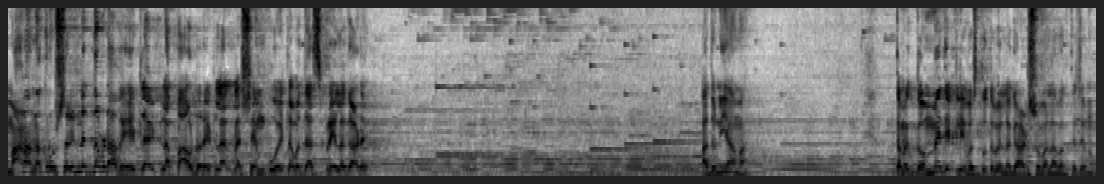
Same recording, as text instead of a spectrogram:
માણા નકરું શરીરને જ નવડાવે, એટલા એટલા પાવડર એટલા એટલા શેમ્પુ એટલા બધા સ્પ્રે લગાડે. આ દુનિયામાં તમે ગમે તેટલી વસ્તુ તમે લગાડશો વાલા ભક્તજનો,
